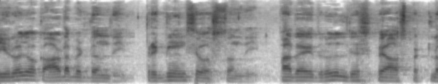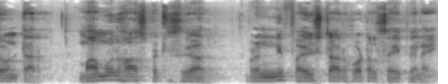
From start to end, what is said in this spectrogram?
ఈరోజు ఒక ఆడబిడ్డ ఉంది ప్రెగ్నెన్సీ వస్తుంది. పదహైదు రోజులు తీసిపోయి హాస్పిటల్లో ఉంటారు. మామూలు హాస్పిటల్స్ కాదు ఇప్పుడు అన్ని ఫైవ్ స్టార్ హోటల్స్ అయిపోయినాయి.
